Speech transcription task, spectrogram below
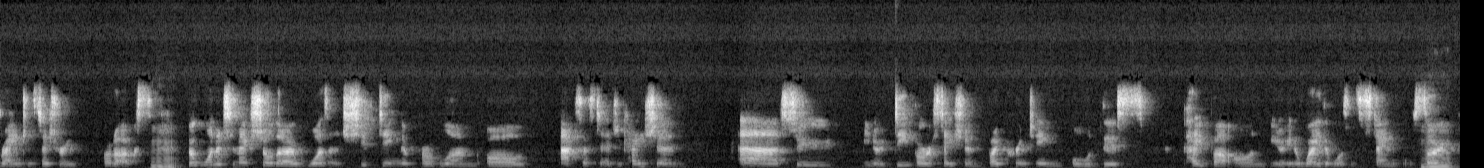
range of stationary products, mm. but wanted to make sure that I wasn't shifting the problem of access to education uh, to, you know, deforestation by printing all of this paper on, you know, in a way that wasn't sustainable. So mm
